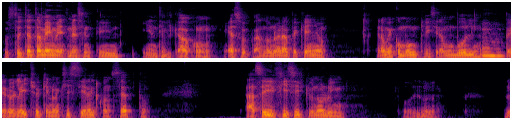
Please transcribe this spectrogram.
justo yo también me, me sentí identificado con eso, cuando uno era pequeño era muy común que le hicieran un bullying, pero el hecho de que no existiera el concepto hace difícil que uno lo, lo,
